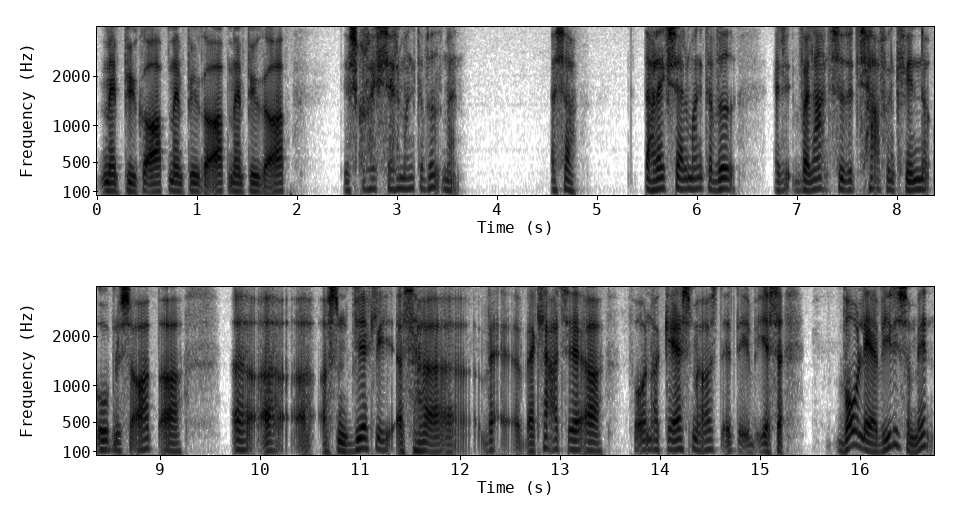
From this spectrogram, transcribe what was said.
man bygger op, man bygger op, man bygger op. Det er sgu da ikke særlig mange, der ved, mand. Altså, der er da ikke særlig mange, der ved, at, hvor lang tid det tager for en kvinde at åbne sig op, og, og, og, og, og sådan virkelig altså, være, være klar til at få en orgasme også. Det, altså, hvor lærer vi det som mænd?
